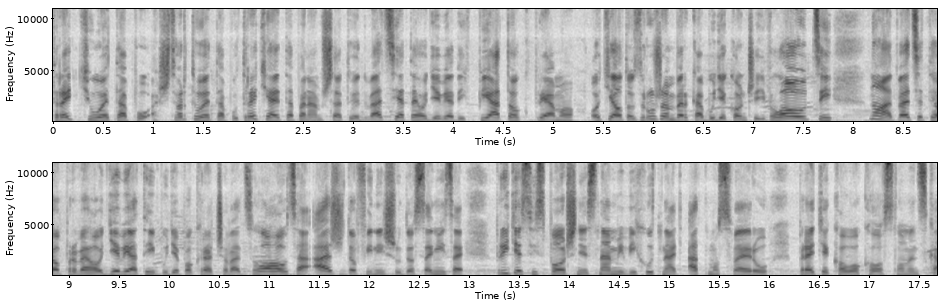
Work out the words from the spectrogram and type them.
tretiu etapu a štvrtú etapu. Tretia etapa nám štartuje 29. v piatok, priamo odtiaľto z Ružomberka, bude končiť v Hlohovci, no a 21.9. bude pokračovať z Hlohovca až do finišu do Senice. Príďte si spoločne s nami vychutnať atmosféru pretekov okolo Slovenska.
